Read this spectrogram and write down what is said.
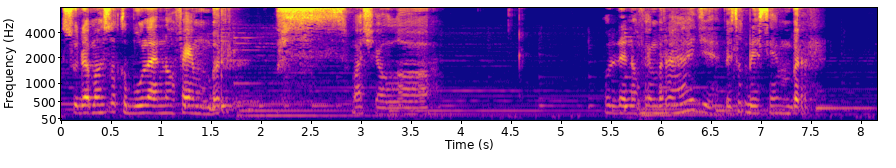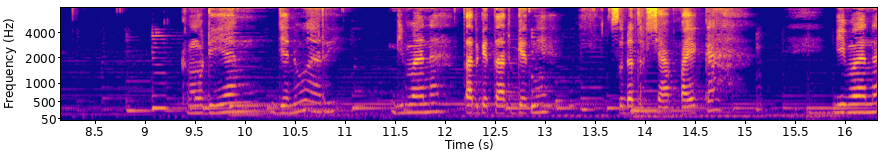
Sudah masuk ke bulan November. Masya Allah. Udah November aja besok Desember Kemudian Januari, gimana target-targetnya? Sudah tercapai kah? Gimana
